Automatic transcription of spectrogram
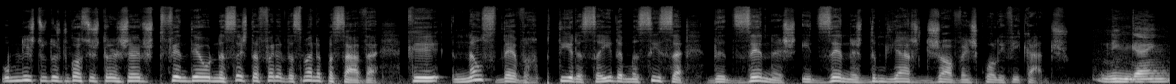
o ministro dos Negócios Estrangeiros defendeu na sexta-feira da semana passada que não se deve repetir a saída maciça de dezenas e dezenas de milhares de jovens qualificados. Ninguém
